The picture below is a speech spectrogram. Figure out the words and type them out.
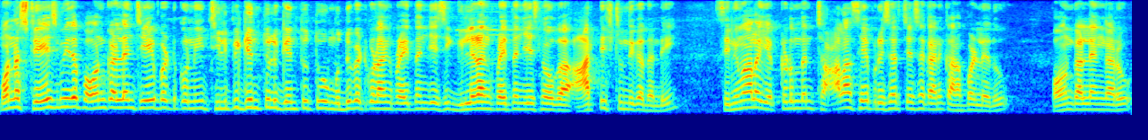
మొన్న స్టేజ్ మీద పవన్ కళ్యాణ్ చేయబట్టుకుని చిలిపి గెంతులు గెంతుతూ ముద్దు పెట్టుకోవడానికి ప్రయత్నం చేసి గిల్లడానికి ప్రయత్నం చేసిన ఒక ఆర్టిస్ట్ ఉంది కదండి. సినిమాలో ఎక్కడుందని చాలాసేపు రీసెర్చ్ చేసే కానీ కనపడలేదు. పవన్ కళ్యాణ్ గారు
